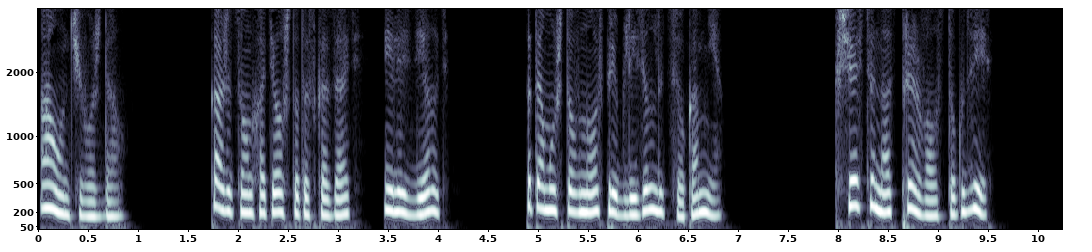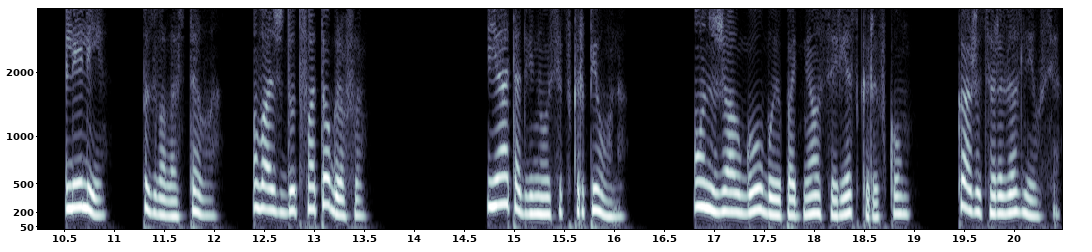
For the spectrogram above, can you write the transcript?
А он чего ждал? Кажется, он хотел что-то сказать или сделать, потому что вновь приблизил лицо ко мне. К счастью, нас прервал стук в дверь. «Лили», — позвала Стелла, — «вас ждут фотографы». Я отодвинулась от Скорпиона. Он сжал губы и поднялся резко рывком. Кажется, разозлился.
